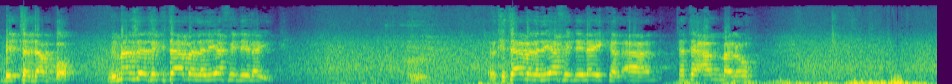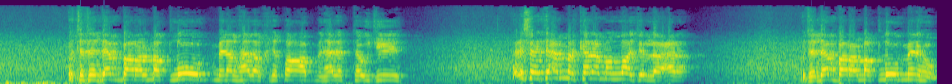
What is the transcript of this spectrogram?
بالتدبر. بمنزلة الكتاب الذي يفد إليك. الكتاب الذي يفد إليك الآن تتأمله وتتدبر المطلوب من هذا الخطاب من هذا التوجيه. فليس يتأمل كلام الله جل وعلا. وتدبر المطلوب منه.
